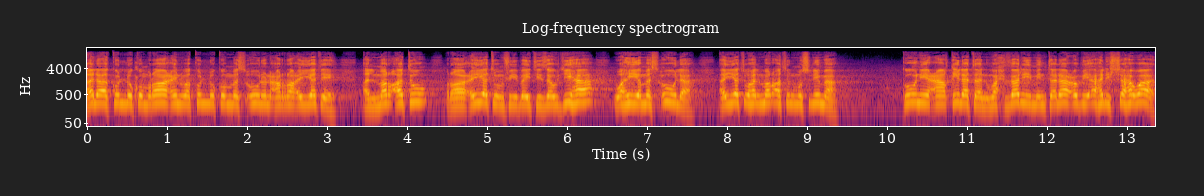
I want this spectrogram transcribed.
ألا كلكم راع وكلكم مسؤول عن رعيته. المرأة راعية في بيت زوجها وهي مسؤولة. أيتها المرأة المسلمة كوني عاقلة واحذري من تلاعب أهل الشهوات.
